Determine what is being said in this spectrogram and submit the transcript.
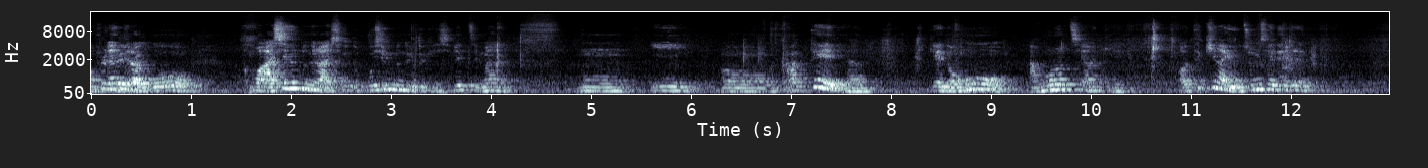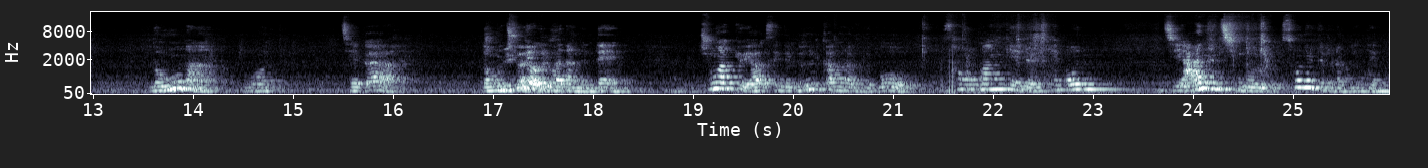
언플랜드라고 뭐 아시는 분들은 아시고 또 보신 분들도 계시겠지만 음, 이 어, 낙태에 대한 게 너무 아무렇지 않게 어, 특히나 요즘 세대들은 너무나 뭐 제가 너무 충격을 안 받았는데 중학교 여학생들 눈을 감으라 그러고 성관계를 해본지 않은 친구를 손을 들으라고 했대요.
